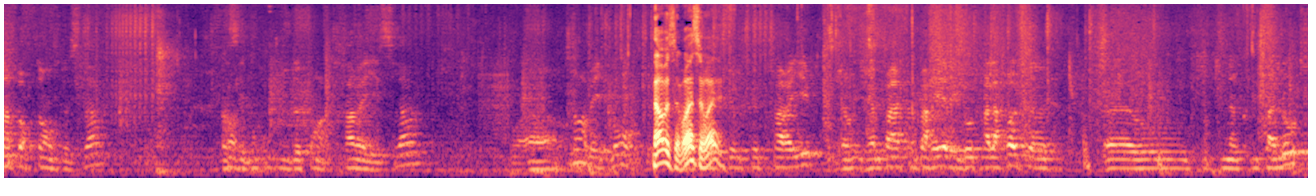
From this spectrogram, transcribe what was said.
L'importance de cela, passer beaucoup plus de temps à travailler cela. Non, mais bon, non, mais c'est vrai, c'est vrai. que, que travailler, j'aime j'aime pas comparer avec d'autres à la pote euh, qui, qui n'incluent pas l'autre.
